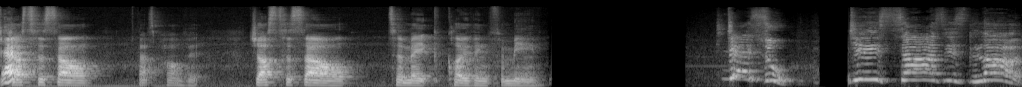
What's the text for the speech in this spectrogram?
just to sell that's part of it just to sell to make clothing for me Jesus! Jesus is Lord!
